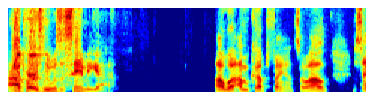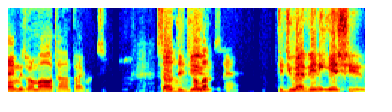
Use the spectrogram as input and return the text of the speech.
I personally was a Sammy guy. I wa- I'm a Cubs fan, so I Sammy's one of my all time favorites. So did I you did you have any issue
